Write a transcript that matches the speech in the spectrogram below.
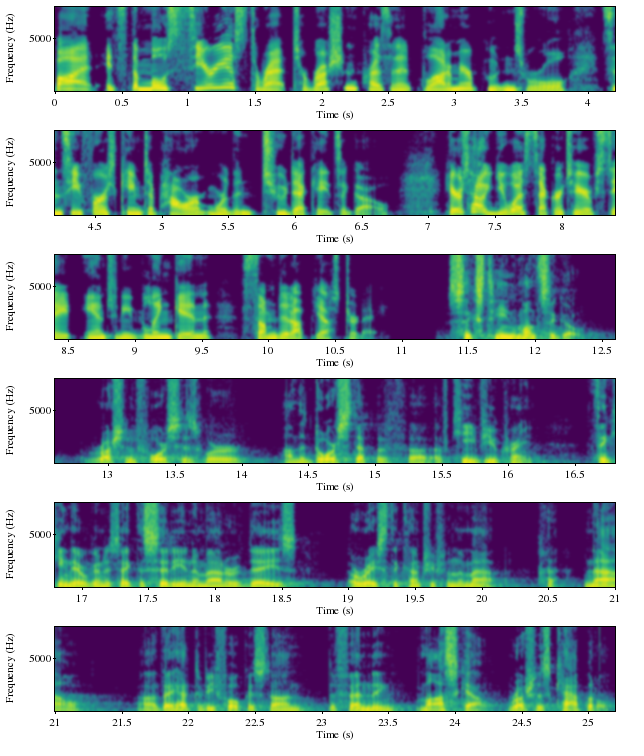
But it's the most serious threat to Russian President Vladimir Putin's rule since he first came to power more than two decades ago. Here's how U.S. Secretary of State Antony Blinken summed it up yesterday. 16 months ago, Russian forces were on the doorstep of, uh, of Kiev, Ukraine, thinking they were going to take the city in a matter of days erase the country from the map. now, uh, they had to be focused on defending Moscow, Russia's capital,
